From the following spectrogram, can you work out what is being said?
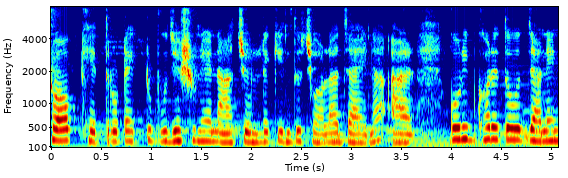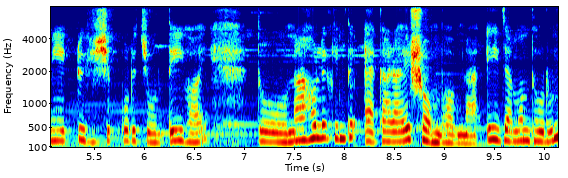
সব ক্ষেত্রটা একটু বুঝে শুনে না চললে কিন্তু চলা যায় না। আর গরিব ঘরে তো জানেনই, একটু হিসেব করে চলতেই হয়। তো না হলে কিন্তু একারায় সম্ভব না। এই যেমন ধরুন,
